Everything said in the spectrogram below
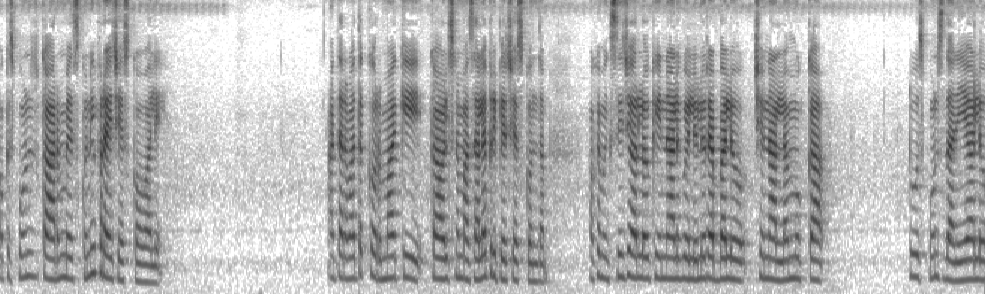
ఒక స్పూన్ కారం వేసుకుని ఫ్రై చేసుకోవాలి. ఆ తర్వాత కుర్మాకి కావాల్సిన మసాలా ప్రిపేర్ చేసుకుందాం. ఒక మిక్సీ జార్లోకి నాలుగు వెల్లుల్లి రెబ్బలు చిన్న అల్లం ముక్క టూ స్పూన్స్ ధనియాలు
